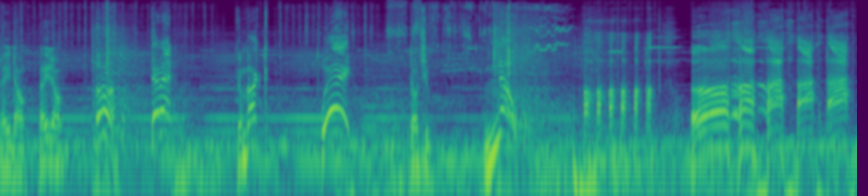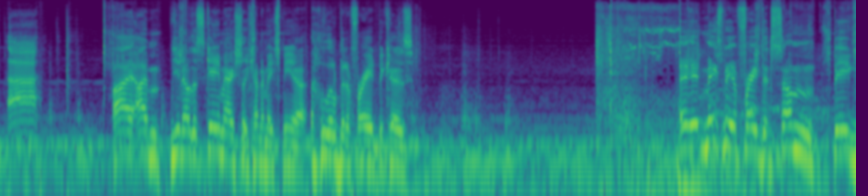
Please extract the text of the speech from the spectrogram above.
No, you don't. No, you don't. Oh! Damn it! Come back! Wait! Don't you. No! I, I'm, you know, this game actually kind of makes me a, a little bit afraid because it makes me afraid that some big,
